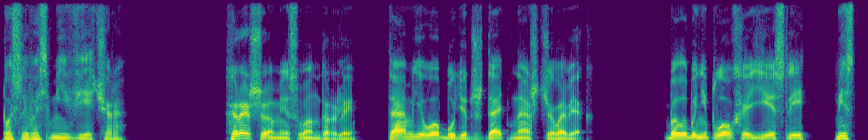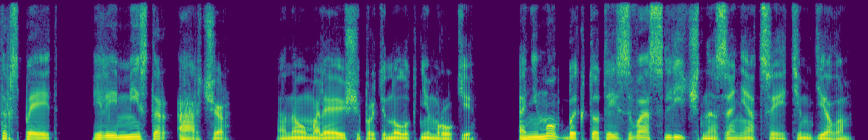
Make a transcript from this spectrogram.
«После восьми вечера». «Хорошо, мисс Вондерли. Там его будет ждать наш человек. Было бы неплохо, если...» «Мистер Спейд или мистер Арчер». Она умоляюще протянула к ним руки. «А не мог бы кто-то из вас лично заняться этим делом?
